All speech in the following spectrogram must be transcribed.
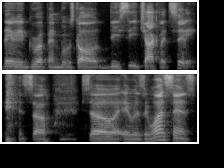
they grew up in what was called DC Chocolate City. so, so it was in one sense,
